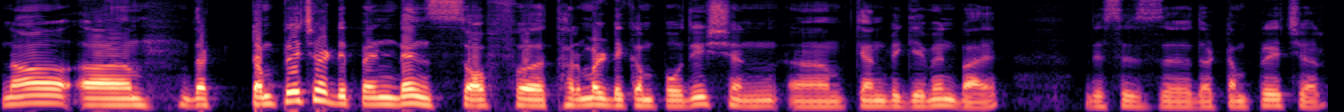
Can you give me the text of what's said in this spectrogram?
Now, um, the temperature dependence of uh, thermal decomposition um, can be given by this is uh, the temperature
